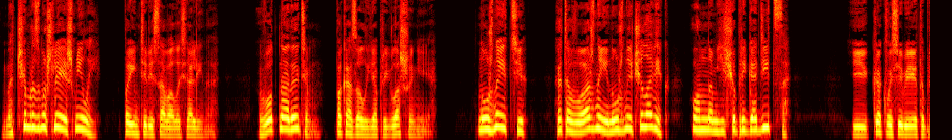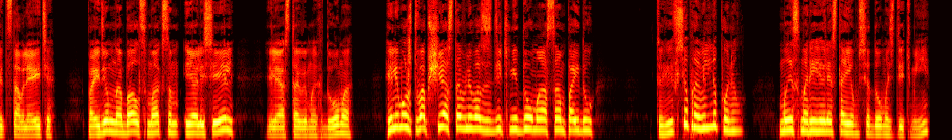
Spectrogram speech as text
«Над чем размышляешь, милый?» — поинтересовалась Алина. «Вот над этим», — показал я приглашение. «Нужно идти. Это важный и нужный человек. Он нам еще пригодится». «И как вы себе это представляете? Пойдем на бал с Максом и Алисиэль? Или оставим их дома? Или, может, вообще оставлю вас с детьми дома, а сам пойду? «Ты все правильно понял. Мы с Мариэль остаемся дома с детьми,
